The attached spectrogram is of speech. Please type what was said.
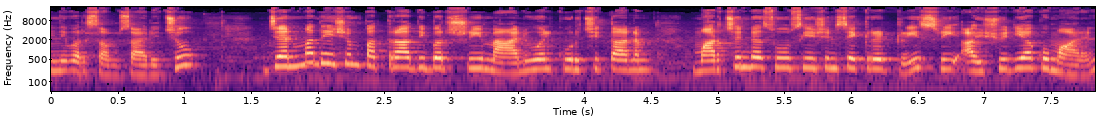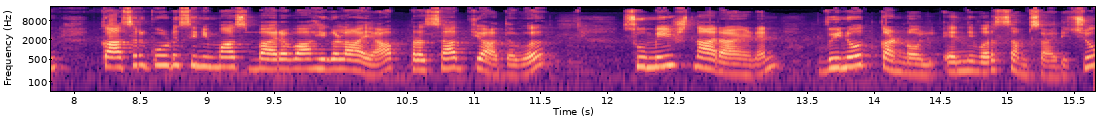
എന്നിവർ സംസാരിച്ചു. ജന്മദേശം പത്രാധിപർ Shri Manuel Kurichithanam merchant association secretary Shri Aishwarya Kumaran Kasaragod cinemas ഭാരവാഹികളായ പ്രസാദ് യാദവ് സുമേഷ് നാരായണൻ വിനോദ് കണ്ണോൽ എന്നിവർ സംസാരിച്ചു.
